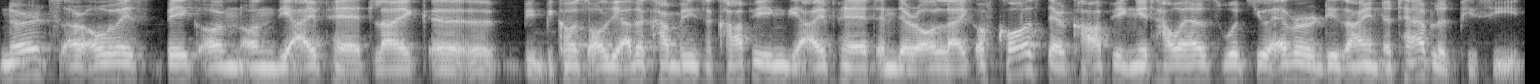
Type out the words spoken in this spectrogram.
nerds are always big on on the iPad, like uh, be, because all the other companies are copying the iPad, and they're all like, of course they're copying it. How else would you ever design a tablet PC?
